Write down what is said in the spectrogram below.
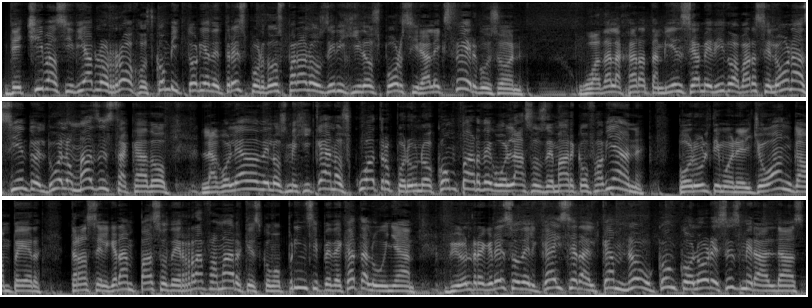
de Chivas y Diablos Rojos con victoria de 3 por 2 para los dirigidos por Sir Alex Ferguson. Guadalajara también se ha medido a Barcelona, siendo el duelo más destacado. La goleada de los mexicanos 4 por 1 con par de golazos de Marco Fabián. Por último, en el Joan Gamper, tras el gran paso de Rafa Márquez como príncipe de Cataluña, vio el regreso del Kaiser al Camp Nou con colores esmeraldas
